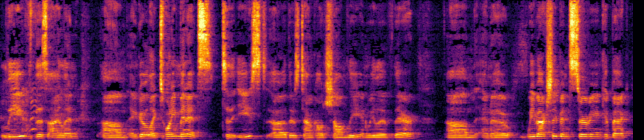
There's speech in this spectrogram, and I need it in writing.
leave this island um, and go like 20 minutes to the east, uh, there's a town called Chambly, and we live there. Um, and uh, we've actually been serving in Quebec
